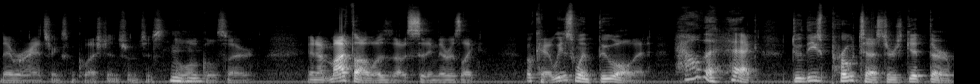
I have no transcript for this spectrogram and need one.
they were answering some questions from just the mm-hmm. locals there. And my thought was, as I was sitting there, was like, okay, we just went through all that. How the heck do these protesters get their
